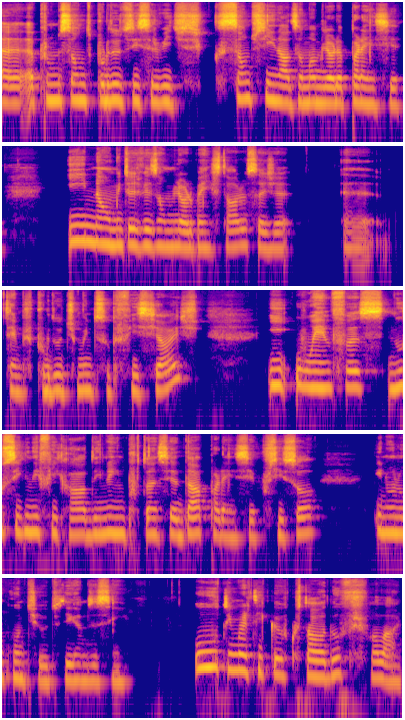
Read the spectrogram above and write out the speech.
a, a promoção de produtos e serviços que são destinados a uma melhor aparência e não muitas vezes a um melhor bem-estar, ou seja, uh, temos produtos muito superficiais e o ênfase no significado e na importância da aparência por si só e não no conteúdo, digamos assim. O último artigo que eu gostava de vos falar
